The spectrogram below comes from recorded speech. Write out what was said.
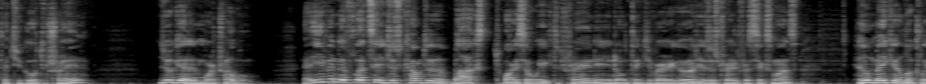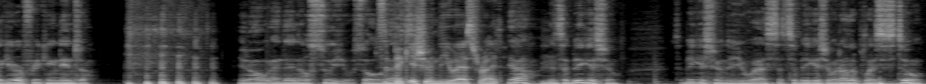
that you go to train, you'll get in more trouble. Now, even if let's say you just come to the box twice a week to train and you don't think you're very good, you just train for six months, he'll make it look like you're a freaking ninja. you know, and then he'll sue you. So It's a big issue in the US, right? yeah, it's a big issue. It's a big issue in the U.S. It's a big issue in other places too.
